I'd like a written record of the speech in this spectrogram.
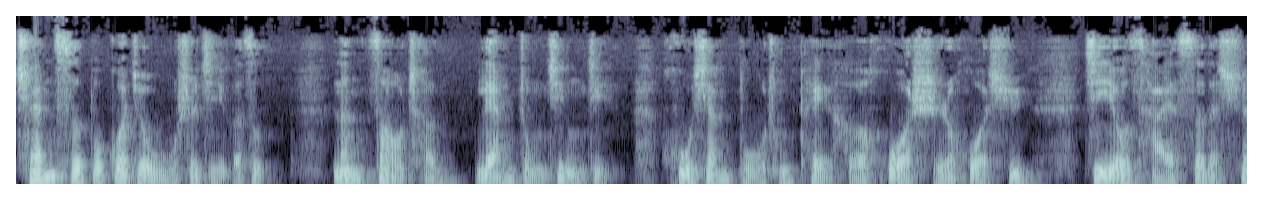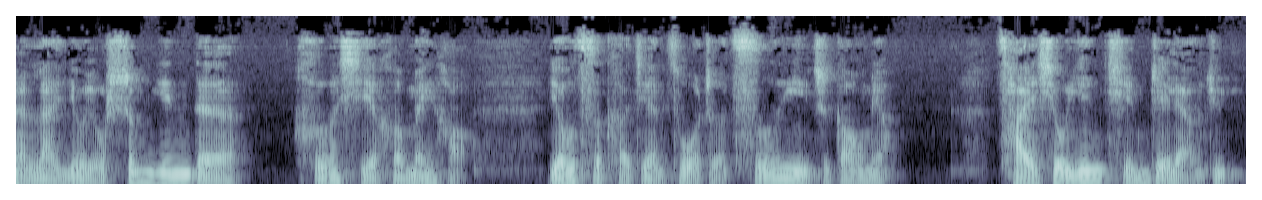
全词不过就五十几个字，能造成两种境界，互相补充配合，或实或虚，既有彩色的绚烂，又有声音的和谐和美好。由此可见作者词意之高妙。彩绣殷勤这两句，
